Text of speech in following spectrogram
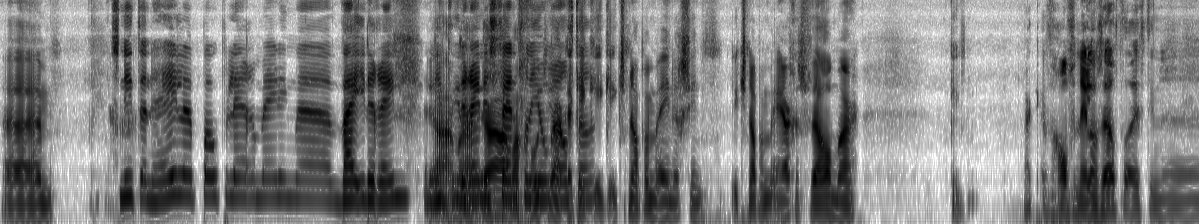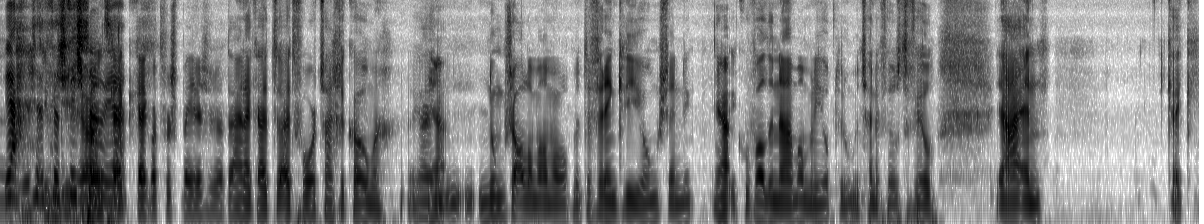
Ehm, Het is niet een hele populaire mening eh, bij iedereen. niet maar- iedereen is fan maar van de goed, jonge ja, kijk, elftal. ik, ik, ik snap hem enigszins. Ik snap hem ergens wel, maar Het halve Nederlands elftal heeft in eh Ja, de eerste divisie is zo, ja. Kijk, kijk wat voor spelers er uiteindelijk uit, uit voort zijn gekomen. Ja, Noem ze allemaal maar op met de Frenkie de Jongs. En ik, Ja. ik hoef al de namen allemaal niet op te noemen. Het zijn er veel te veel. Ja, en kijk,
